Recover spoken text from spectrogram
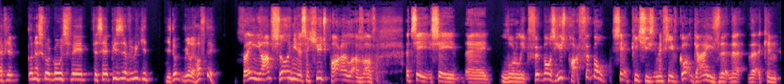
if you're going to score goals for, for set pieces every week, you, you don't really have to thing. You absolutely I mean it's a huge part of, of, of I'd say say uh, lower league football is a huge part of football set pieces. And if you've got guys that, that that can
